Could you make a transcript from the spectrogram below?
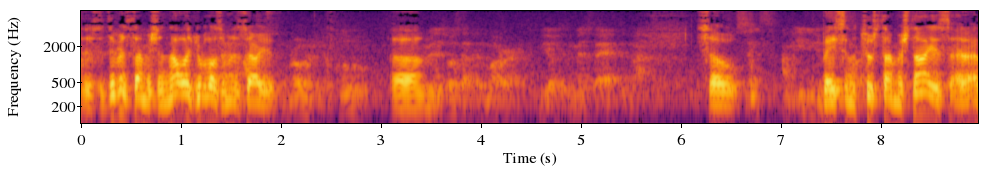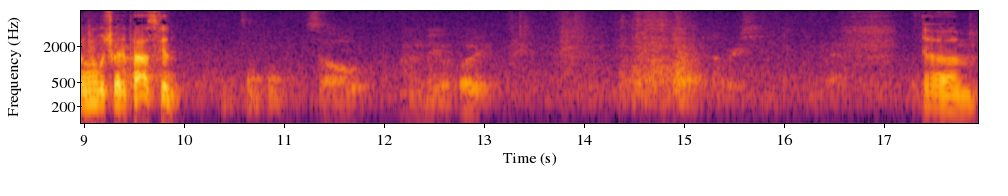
there's a different Stam Mishnah, not like Azariah. Um, so, based on the two Stam Mishnayos, I, I don't know which way to pass it. Um,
